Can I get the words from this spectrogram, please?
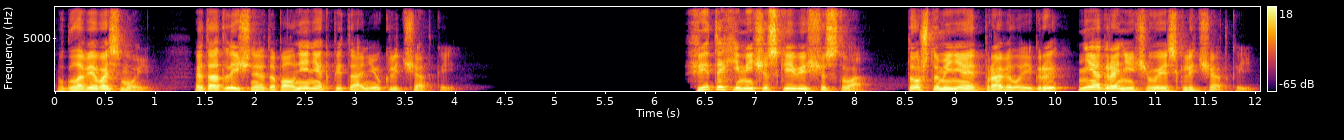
в главе 8. Это отличное дополнение к питанию клетчаткой. Фитохимические вещества. То, что меняет правила игры, не ограничиваясь клетчаткой.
